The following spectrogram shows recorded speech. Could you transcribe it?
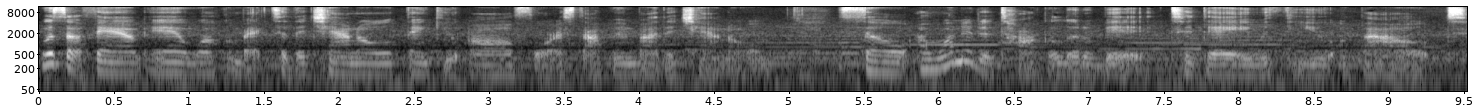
what's up fam and welcome back to the channel. Thank you all for stopping by the channel. So i wanted to talk a little bit today with you about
